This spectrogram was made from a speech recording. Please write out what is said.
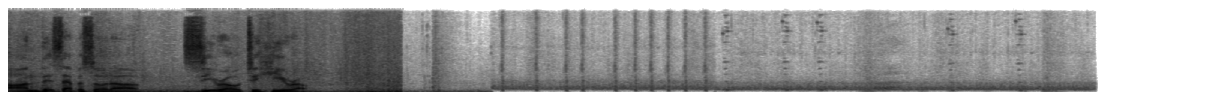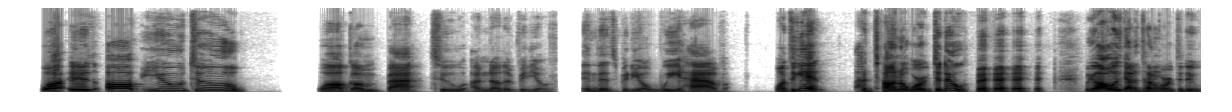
On this episode of Zero to Hero. What is up, YouTube? Welcome back to another video. In this video, we have, once again, a ton of work to do. we always got a ton of work to do.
